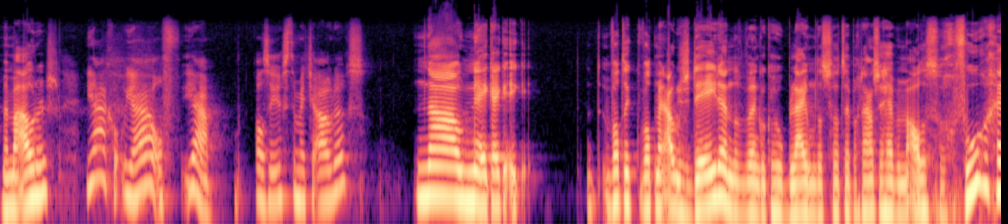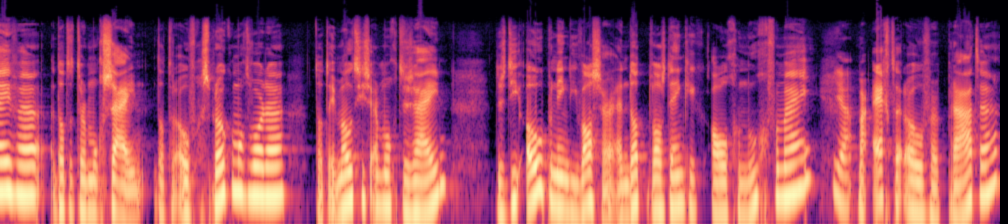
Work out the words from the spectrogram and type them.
met mijn ouders. Ja, ja of ja, als eerste met je ouders? Nou, nee, kijk, ik, wat, ik, wat mijn ouders deden, en dat ben ik ook heel blij omdat ze dat hebben gedaan, ze hebben me altijd een gevoel gegeven dat het er mocht zijn, dat er over gesproken mocht worden, dat de emoties er mochten zijn. Dus die opening die was er en dat was denk ik al genoeg voor mij. Ja. Maar echt erover praten.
